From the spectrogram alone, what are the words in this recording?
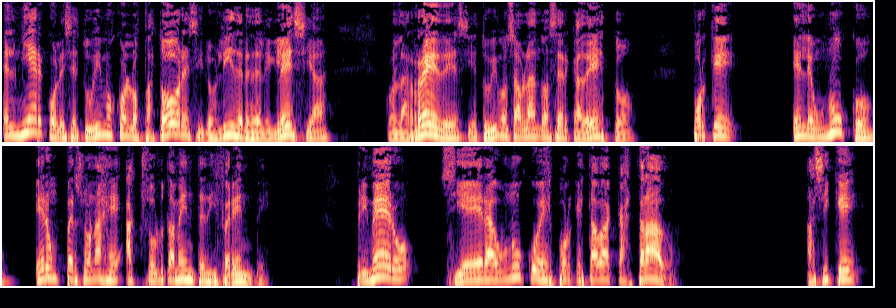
El miércoles estuvimos con los pastores y los líderes de la iglesia, con las redes, y estuvimos hablando acerca de esto, porque el eunuco era un personaje absolutamente diferente. Primero, si era eunuco es porque estaba castrado. Así que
